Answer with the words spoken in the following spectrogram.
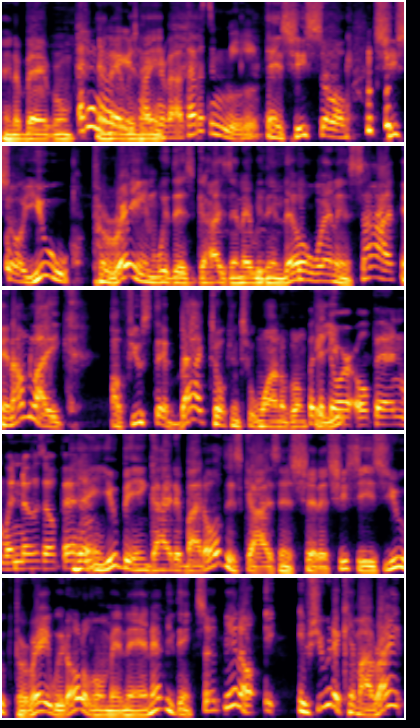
in a bedroom. I don't know and what you're talking about. That wasn't me. And she saw she saw you parading with these guys and everything. They all went inside, and I'm like a few step back talking to one of them. With the and you- door open, windows open. and you being guided by all these guys and shit, and she sees you parade with all of them and, and everything. So, you know, if she would have came out right,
